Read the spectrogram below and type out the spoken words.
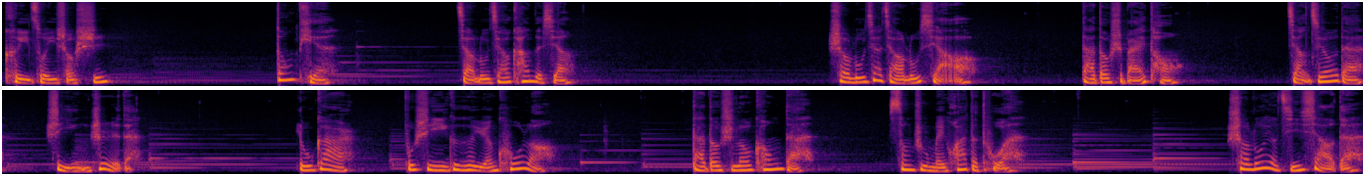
可以做一首诗。冬天，脚炉焦糠的香。手炉叫脚炉小。大都是白铜，讲究的是银质的。炉盖儿不是一个个圆窟窿，大都是镂空的，松竹梅花的图案。手炉有极小的，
